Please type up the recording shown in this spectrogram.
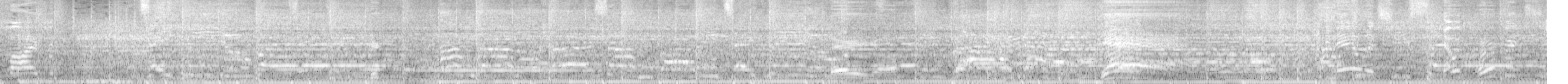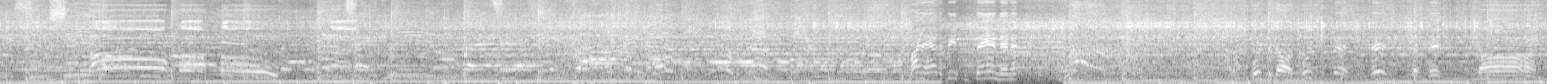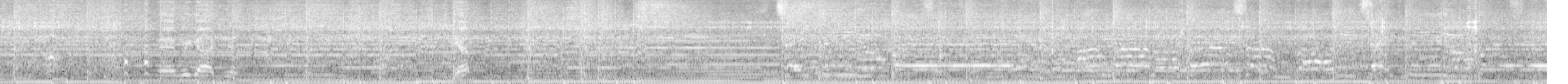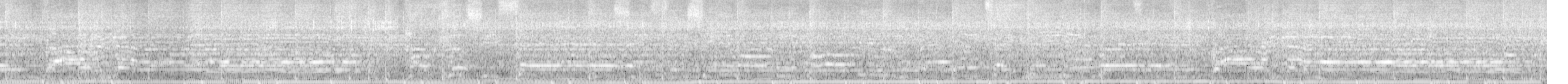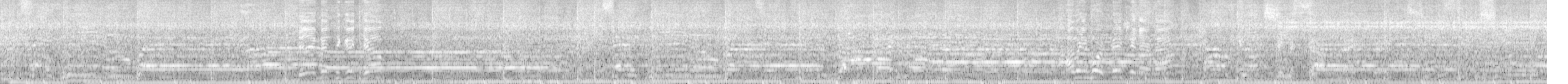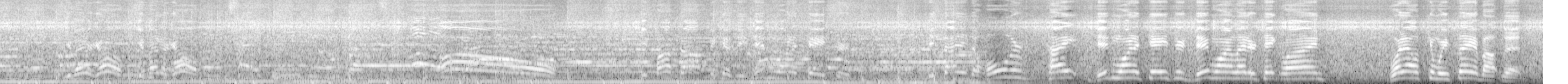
Five. Take me away. I'm gonna hurt somebody. Take me away There you go. right. Yeah! You nailed it. That was perfect. Oh, ho, ho. take me away right Might have had a piece of sand in it. Pusten push the fish, fest, the fish, Dann. Her tight, didn't want to chase her, didn't want to let her take line. What else can we say about this?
